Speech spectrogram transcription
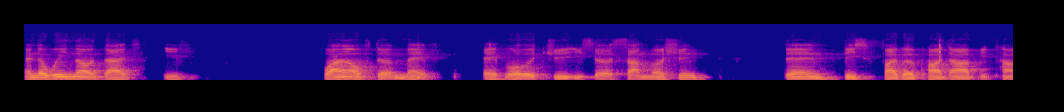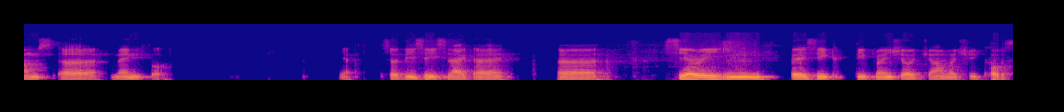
and we know that if one of the map F over G is a submersion, then this fiber product becomes a manifold. So this is like a, a theory in basic differential geometry course.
